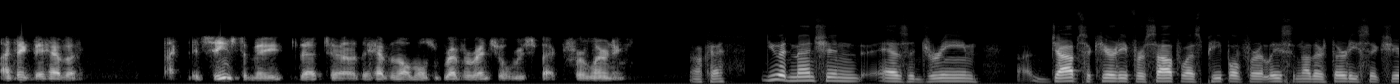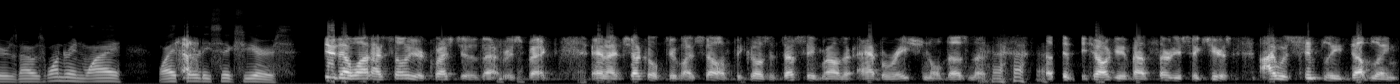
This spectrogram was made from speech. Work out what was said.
I think they have a. It seems to me that uh, they have an almost reverential respect for learning. Okay. You had mentioned as a dream uh, job security for Southwest people for at least another 36 years, and I was wondering why why 36 years. You know what? I saw your question in that respect, and I chuckled to myself because it does seem rather aberrational, doesn't it? uh, to be talking about 36 years. I was simply doubling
